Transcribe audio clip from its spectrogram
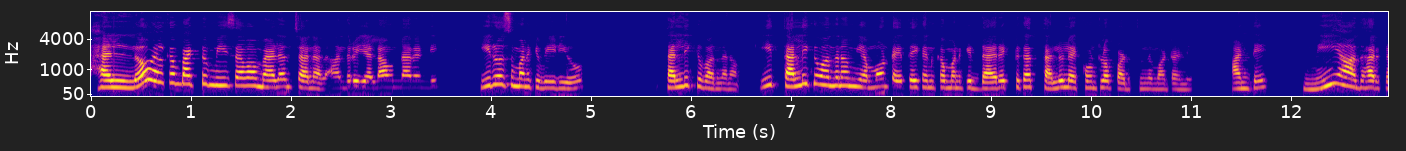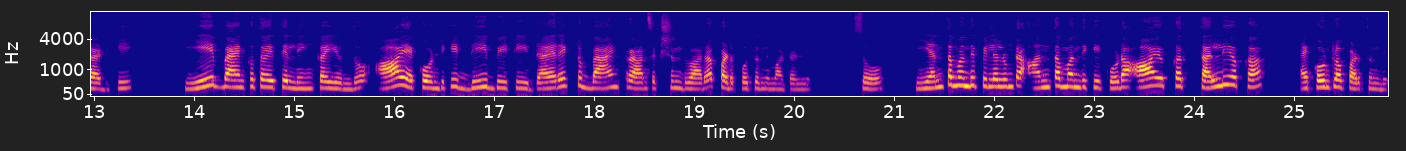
హలో వెల్కమ్ బ్యాక్ టు మీ సేవ మేడం ఛానల్. అందరూ ఎలా ఉన్నారండి? ఈరోజు మనకి వీడియో తల్లికి వందనం. ఈ తల్లికి వందనం అమౌంట్ అయితే కనుక మనకి డైరెక్ట్గా తల్లుల అకౌంట్లో పడుతుంది అనమాట అండి. అంటే మీ ఆధార్ కార్డ్కి ఏ బ్యాంకుతో అయితే లింక్ అయ్యి ఉందో ఆ అకౌంట్కి డైరెక్ట్ బ్యాంక్ ట్రాన్సాక్షన్ ద్వారా పడిపోతుంది మాట అండి. సో ఎంతమంది పిల్లలు ఉంటే అంతమందికి కూడా ఆ యొక్క తల్లి యొక్క అకౌంట్లో పడుతుంది.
